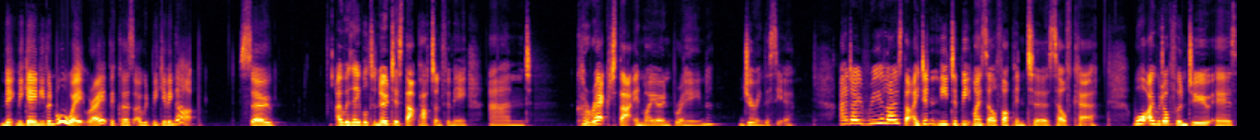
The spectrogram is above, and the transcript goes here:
make me gain even more weight, right? Because I would be giving up. So I was able to notice that pattern for me and correct that in my own brain during this year. And I realized that I didn't need to beat myself up into self care. What I would often do is,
